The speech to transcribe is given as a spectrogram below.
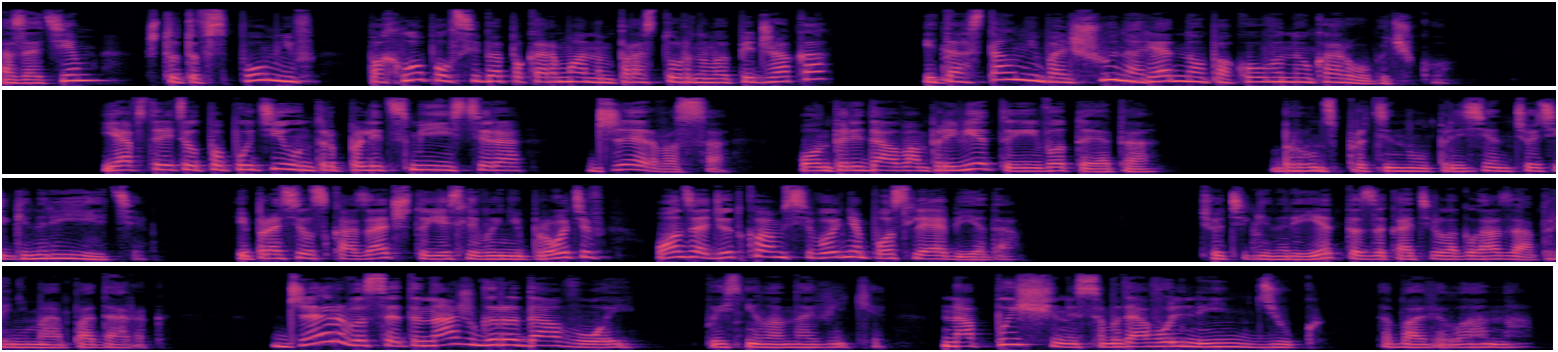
А затем, что-то вспомнив, похлопал себя по карманам просторного пиджака и достал небольшую нарядно упакованную коробочку. «Я встретил по пути унтерполицмейстера Джерваса. Он передал вам привет и вот это». Брунс протянул презент тете Генриете и просил сказать, что если вы не против, он зайдет к вам сегодня после обеда. Тетя Генриетта закатила глаза, принимая подарок. «Джервас — это наш городовой», — пояснила она Вике. «Напыщенный, самодовольный индюк», — добавила она.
